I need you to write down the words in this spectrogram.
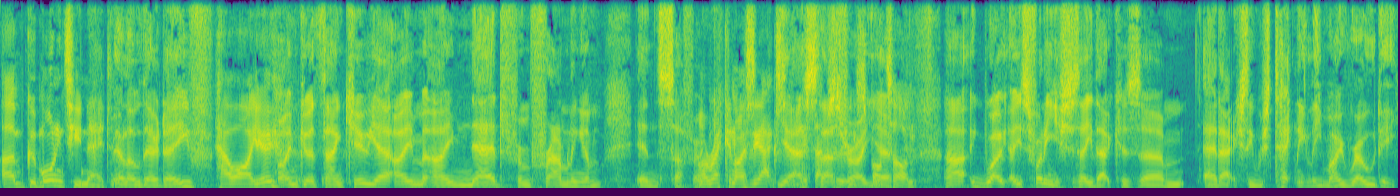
Um, good morning to you, Ned. Hello there, Dave. How are you? I'm good, thank you. Yeah, I'm I'm Ned from Framlingham in Suffolk. I recognise the accent. Yes, it's that's right. spot yeah. on. Uh, well, it's funny you should say that because um, Ed actually was technically my roadie.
